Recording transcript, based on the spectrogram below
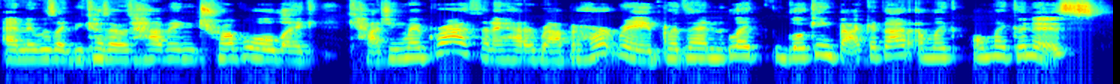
And it was like because I was having trouble like catching my breath and I had a rapid heart rate. But then like looking back at that, I'm like, oh my goodness,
